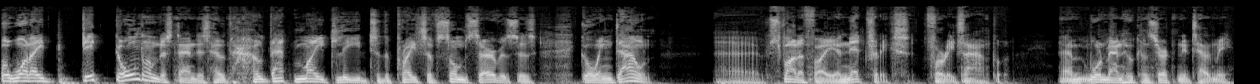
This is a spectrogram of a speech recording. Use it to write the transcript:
But what I did don't understand is how how that might lead to the price of some services going down. Uh, Spotify and Netflix, for example. Um, one man who can certainly tell me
